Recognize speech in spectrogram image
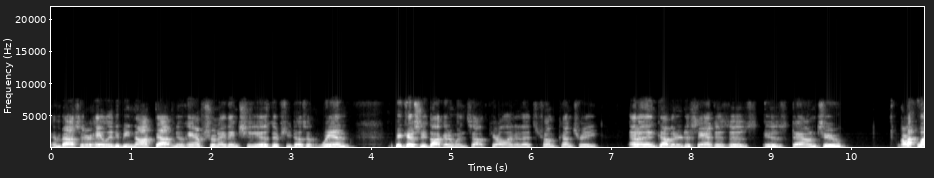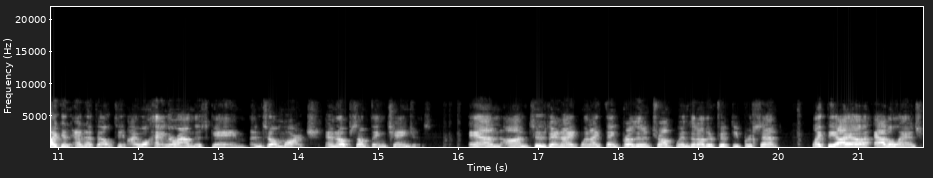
Ambassador Haley to be knocked out in New Hampshire, and I think she is if she doesn't win. because she's not going to win South Carolina. That's Trump country. And I think Governor DeSantis is is down to uh, like an NFL team. I will hang around this game until March and hope something changes. And on Tuesday night, when I think President Trump wins another 50%, like the Iowa Avalanche,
